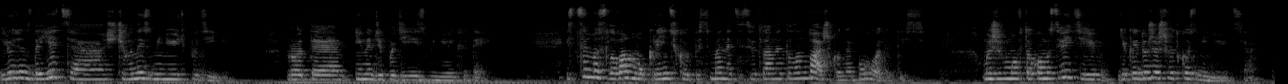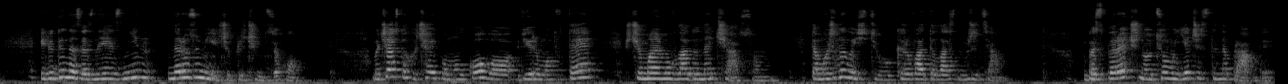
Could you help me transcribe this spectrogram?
Людям здається, що вони змінюють події, проте іноді події змінюють людей. І з цими словами української письменниці Світлани Талан важко не погодитись. Ми живемо в такому світі, який дуже швидко змінюється, і людина зазнає змін, не розуміючи причин цього. Ми часто, хоча й помилково, віримо в те, що маємо владу над часом та можливістю керувати власним життям. Безперечно, у цьому є частина правди,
